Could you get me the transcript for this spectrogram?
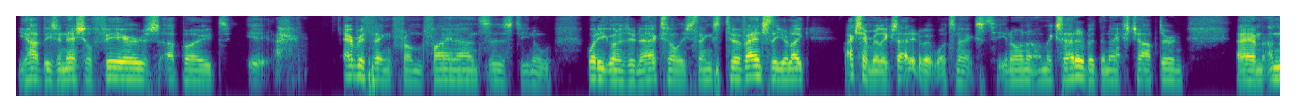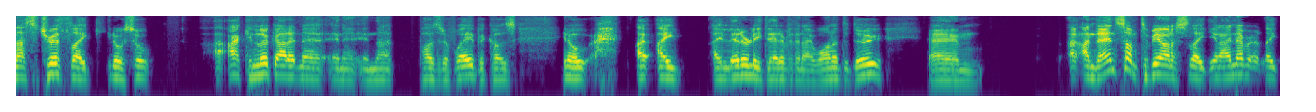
you have these initial fears about eh, everything from finances to you know what are you going to do next and all these things to eventually you're like actually i'm really excited about what's next you know and i'm excited about the next chapter and um and that's the truth like you know so i, can look at it in a, in a, in that positive way because you know i i i literally did everything i wanted to do um and then some to be honest like you know i never like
